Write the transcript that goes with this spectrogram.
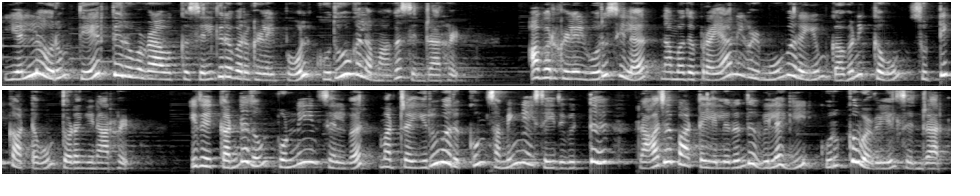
எல்லோரும் தேர் திருவிழாவுக்கு செல்கிறவர்களைப் போல் குதூகலமாக சென்றார்கள். அவர்களில் ஒரு சிலர் நமது பிரயாணிகள் மூவரையும் கவனிக்கவும் சுட்டிக்காட்டவும் தொடங்கினார்கள். இதை கண்டதும் பொன்னியின் செல்வர் மற்ற இருவருக்கும் சமிஞ்ஞை செய்துவிட்டு ராஜபாட்டையிலிருந்து விலகி குறுக்கு வழியில் சென்றார்.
